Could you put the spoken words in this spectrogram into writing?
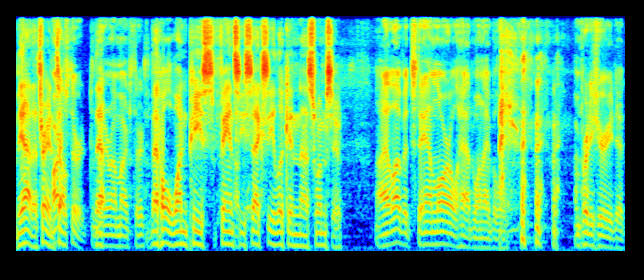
Yeah, that's right. March third, That, right around March third. that whole one piece, fancy, sexy looking uh, swimsuit. I love it. Stan Laurel had one, I believe. I'm pretty sure he did.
